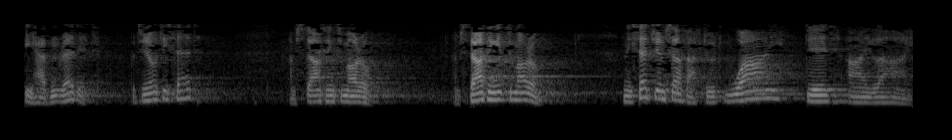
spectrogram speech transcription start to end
He hadn't read it. But you know what he said? I'm starting tomorrow. I'm starting it tomorrow. And he said to himself afterward, Why did I lie?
